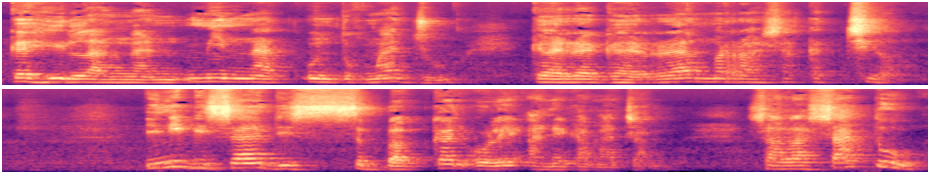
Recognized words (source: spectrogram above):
kehilangan minat untuk maju gara-gara merasa kecil. Ini bisa disebabkan oleh aneka macam. salah satu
